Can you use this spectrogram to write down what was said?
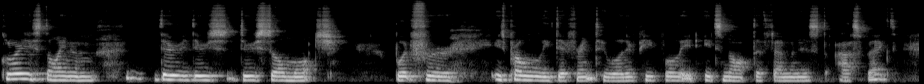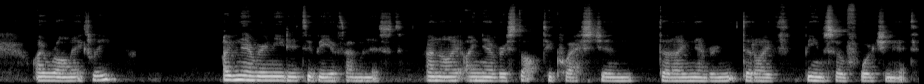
Gloria Steinem, there, there's there's so much, but for it's probably different to other people. It, it's not the feminist aspect, ironically. I've never needed to be a feminist, and I, I never stopped to question that I never that I've been so fortunate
